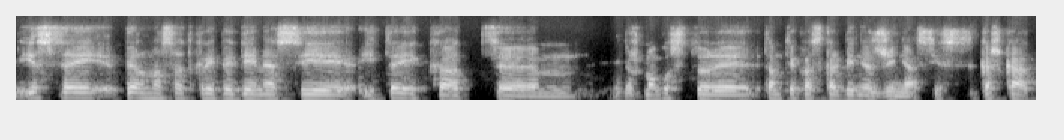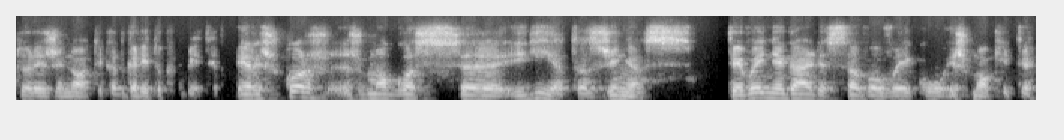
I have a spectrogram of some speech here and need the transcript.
Jisai pirmas atkreipė dėmesį į tai, kad žmogus turi tam tikras kalbinės žinias, jis kažką turi žinoti, kad galėtų kalbėti. Ir iš kur žmogus e, įgyja tas žinias? Tėvai negali savo vaikų išmokyti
